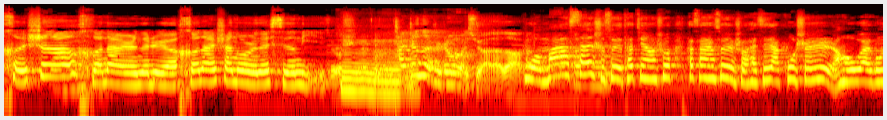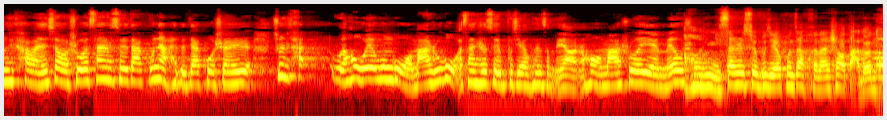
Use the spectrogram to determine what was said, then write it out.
很深谙河南人的这个河南山东人的心理，就是他真的是这么觉得的。我妈三十岁，她经常说她三十岁的时候还在家过生日，然后外公就开玩笑说三十岁大姑娘还在家过生日，就是她。然后我也问过我妈，如果我三十岁不结婚怎么样？然后我妈说也没有。哦，你三十岁不结婚，在河南是要打断腿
